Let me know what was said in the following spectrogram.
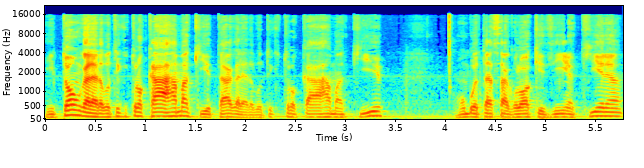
Então, galera, vou ter que trocar a arma aqui, tá, galera? Vou ter que trocar a arma aqui. Vamos botar essa Glockzinha aqui, né?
